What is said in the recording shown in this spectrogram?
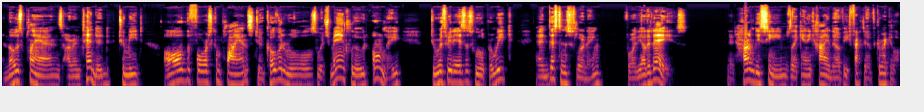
and those plans are intended to meet all the forced compliance to COVID rules, which may include only two or three days of school per week and distance learning for the other days. It hardly seems like any kind of effective curriculum.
